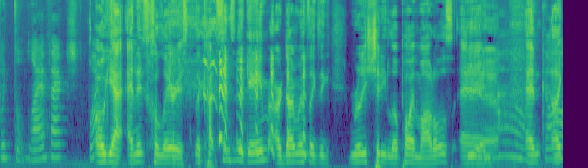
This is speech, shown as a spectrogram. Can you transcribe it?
with the live action. What? Oh yeah, and it's hilarious. The cutscenes in the game are done with like the really shitty low poly models, and Yeah. Oh, and like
